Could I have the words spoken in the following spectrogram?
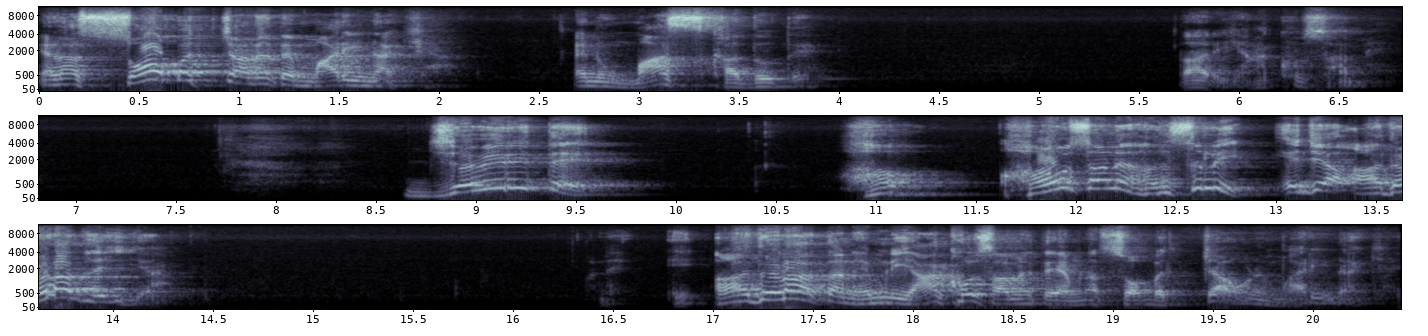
એના સો બચ્ચાને તે મારી નાખ્યા. એનું માંસ ખાધું તે. તારી આંખો સામે. જેવી રીતે હંસ અને હંસલી એ જે આધળા થઈ ગયા. એ આધળા હતા ને એમની આંખો સામે તે એમના સો બચ્ચાઓને મારી નાખ્યા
